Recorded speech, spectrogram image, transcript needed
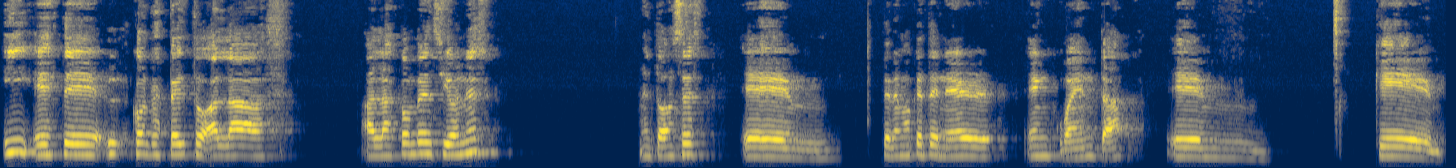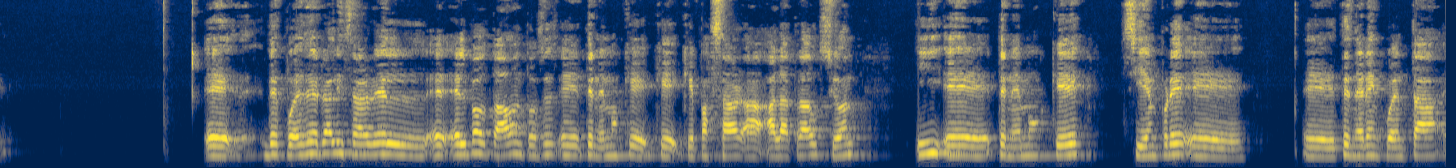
y este, con respecto a las, a las convenciones, entonces tenemos que tener en cuenta que eh, después de realizar el, el, pautado, entonces eh, tenemos que, pasar a, la traducción y eh, tenemos que siempre tener en cuenta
